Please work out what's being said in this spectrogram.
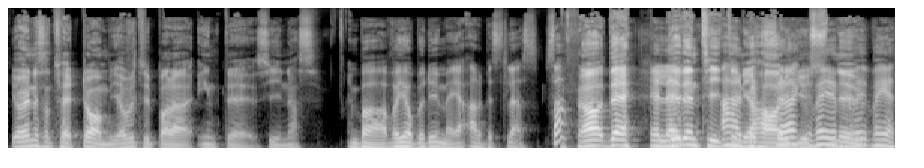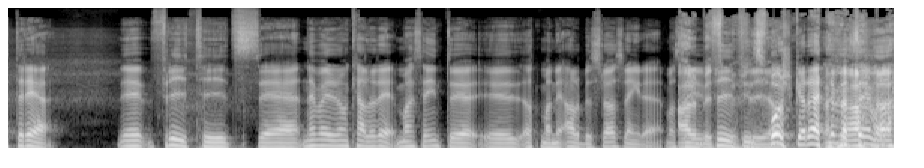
Jag, jag är nästan tvärtom, jag vill typ bara inte synas. Bara, vad jobbar du med? Jag är arbetslös. Så. Ja, det, Eller det är den titeln jag har just vad, nu. Vad, vad heter det? fritids... Eh, nej, vad är det de kallar det? Man säger inte eh, att man är arbetslös längre. Man säger fritidsforskare. säger man?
